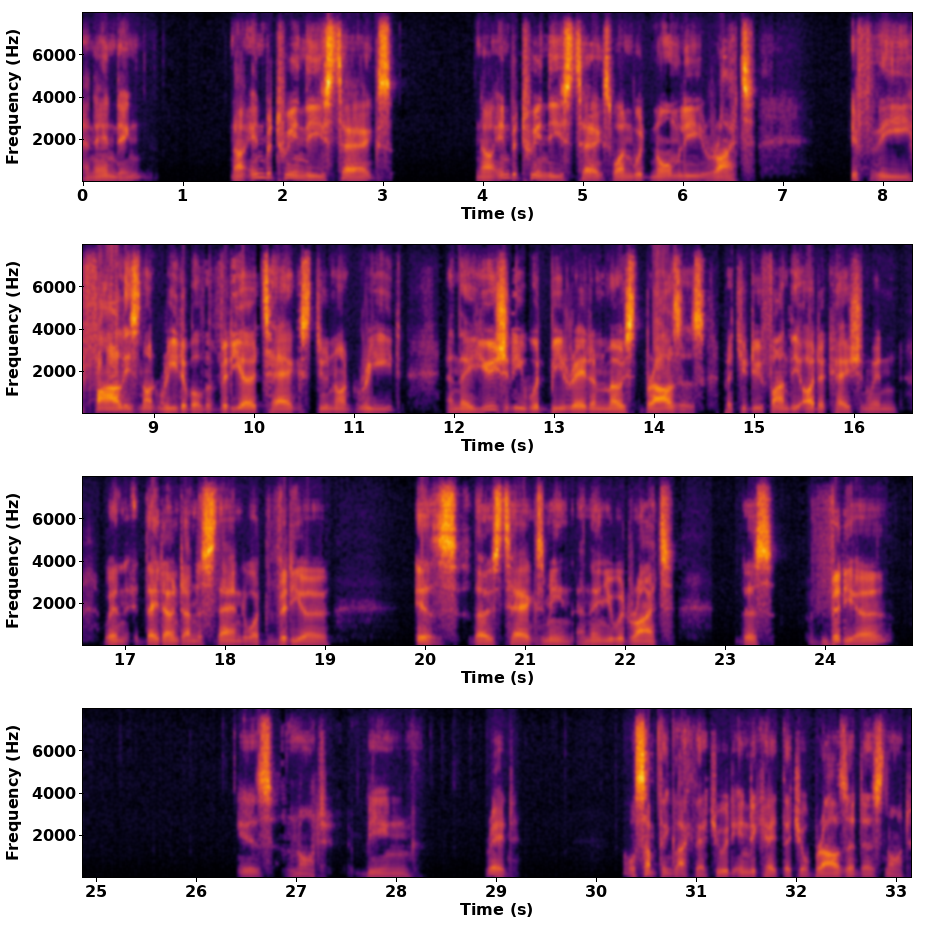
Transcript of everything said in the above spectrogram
an ending now in between these tags, now in between these tags, one would normally write if the file is not readable, the video tags do not read, and they usually would be read in most browsers, but you do find the odd occasion when, when they don't understand what video is, those tags mean. And then you would write, this video is not being read or something like that. You would indicate that your browser does not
